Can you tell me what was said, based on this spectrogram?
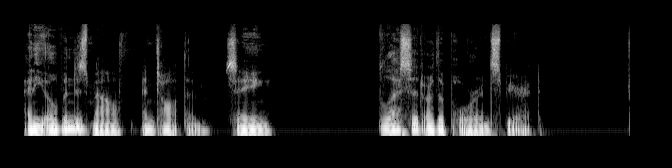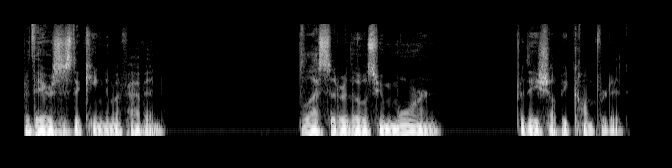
and he opened his mouth and taught them, saying, Blessed are the poor in spirit, for theirs is the kingdom of heaven. Blessed are those who mourn, for they shall be comforted.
